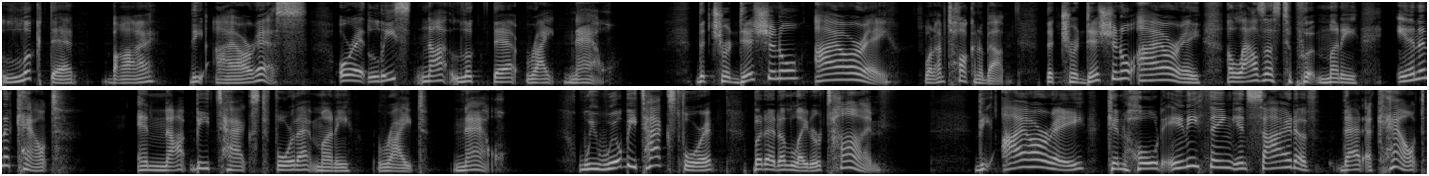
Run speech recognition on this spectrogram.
looked at by the IRS, or at least not looked at right now. The traditional IRA, is what I'm talking about. The traditional IRA allows us to put money in an account and not be taxed for that money right now. We will be taxed for it, but at a later time. The IRA can hold anything inside of that account,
